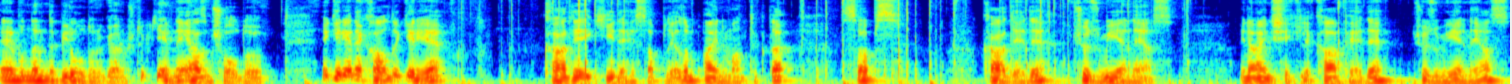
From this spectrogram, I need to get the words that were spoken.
E, bunların da bir olduğunu görmüştük. Yerine yazmış olduğu. E, geriye ne kaldı? Geriye KD2'yi de hesaplayalım. Aynı mantıkta subs KD'de çözümü yerine yaz. Yine aynı şekilde KP'de çözümü yerine yaz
